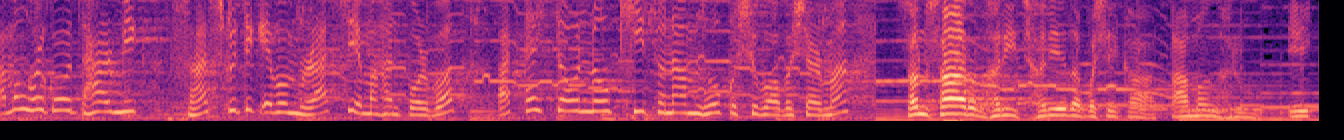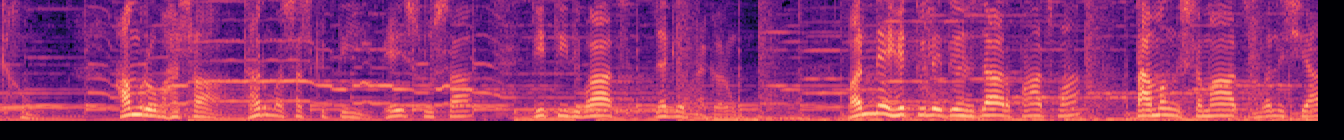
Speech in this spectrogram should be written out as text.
तामाङहरूको धार्मिक सांस्कृतिक एवं राष्ट्रिय महान पर्व अठाइस चौन्न खी सोनाम शुभ अवसरमा संसारभरि छरिएर बसेका तामाङहरू एक हौँ हाम्रो भाषा धर्म संस्कृति वेशभूषा रीतिरिवाज जगेर्ना गरौँ। भन्ने हेतुले दुई हजार पाँचमा तामाङ समाज मलेसिया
